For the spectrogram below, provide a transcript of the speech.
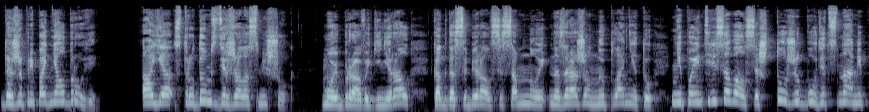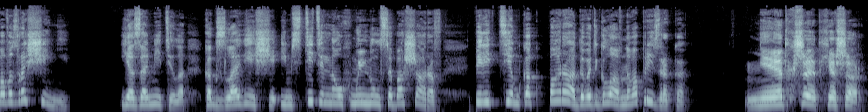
даже приподнял брови, а я с трудом сдержала смешок. Мой бравый генерал, когда собирался со мной на зараженную планету, не поинтересовался, что же будет с нами по возвращении. Я заметила, как зловеще и мстительно ухмыльнулся Башаров перед тем, как порадовать главного призрака. «Нет, Хшет Хешар,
